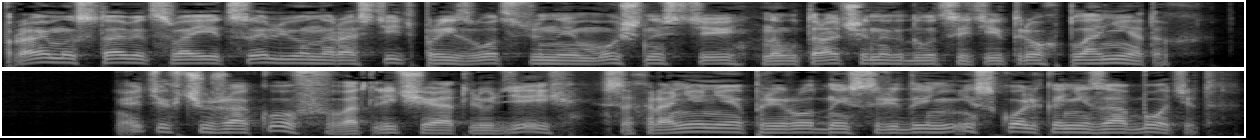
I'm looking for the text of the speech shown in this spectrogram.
Праймы ставят своей целью нарастить производственные мощности на утраченных 23 планетах. Этих чужаков, в отличие от людей, сохранение природной среды нисколько не заботит.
